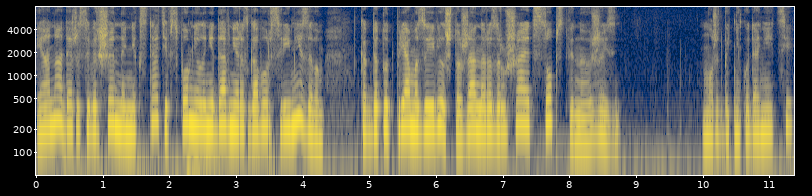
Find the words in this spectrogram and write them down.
и она даже совершенно не кстати вспомнила недавний разговор с Ремизовым, когда тот прямо заявил, что Жанна разрушает собственную жизнь. Может быть, никуда не идти?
